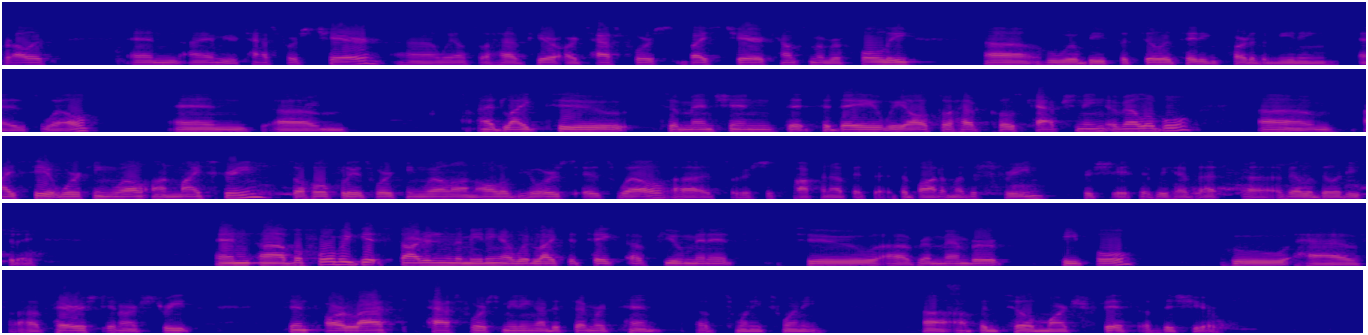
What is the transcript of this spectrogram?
Peralez, and I am your task force chair. Uh, we also have here our task force vice chair, Councilmember Foley, uh, who will be facilitating part of the meeting as well. And um, I'd like to to mention that today we also have closed captioning available. Um, I see it working well on my screen, so hopefully it's working well on all of yours as well. Uh, it's sort of just popping up at the, the, bottom of the screen. Appreciate that we have that uh, availability today. And uh, before we get started in the meeting, I would like to take a few minutes to uh, remember people who have uh, perished in our streets since our last task force meeting on December 10th of 2020 uh, up until March 5th of this year.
